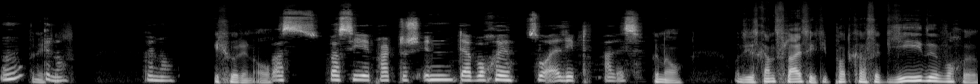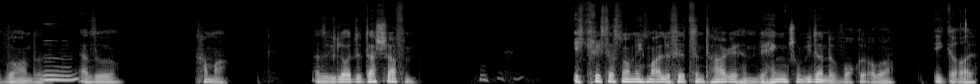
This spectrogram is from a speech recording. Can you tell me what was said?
Mhm, genau, das- genau. Ich höre den auch. Was, was sie praktisch in der Woche so erlebt, alles. Genau. Und die ist ganz fleißig. Die podcastet jede Woche. Wahnsinn. Mhm. Also Hammer. Also wie Leute das schaffen. Ich kriege das noch nicht mal alle 14 Tage hin. Wir hängen schon wieder eine Woche, aber egal.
